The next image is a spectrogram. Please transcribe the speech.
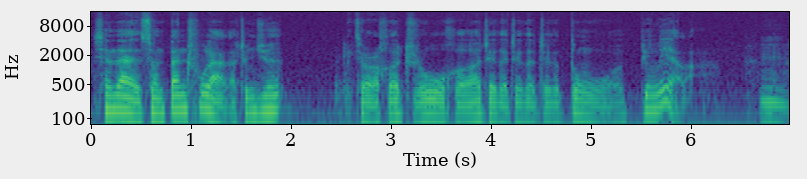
现在算单出来的真菌，就是和植物和这个这个这个动物并列了。嗯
